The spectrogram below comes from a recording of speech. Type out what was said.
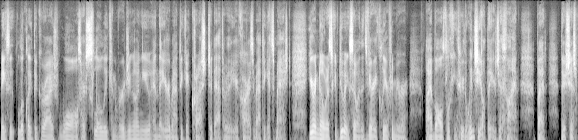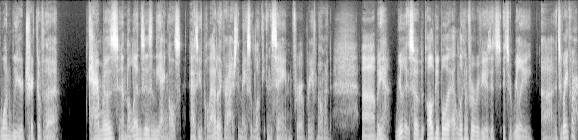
makes it look like the garage walls are slowly converging on you and that you're about to get crushed to death or that your car is about to get smashed. You're in no risk of doing so and it's very clear from your eyeballs looking through the windshield that you're just fine. But there's just one weird trick of the cameras and the lenses and the angles as you pull out of the garage that makes it look insane for a brief moment. Uh, but yeah, really. So all the people looking for reviews, it's it's a really uh, it's a great car.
